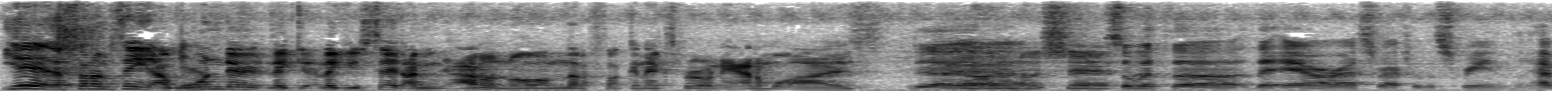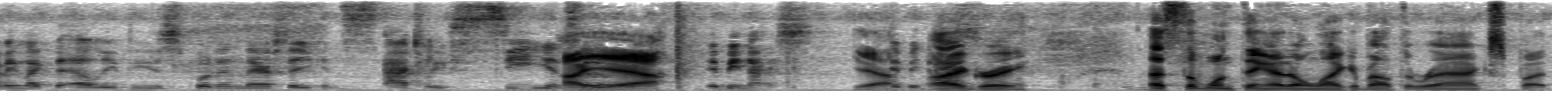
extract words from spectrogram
Yeah, that's what I'm saying. I Yeah. wonder, like, like you said. I mean, I don't know. I'm not a fucking expert on animal eyes. Yeah, You yeah, know, I don't know shit. So but- with uh, the the ARS racks with the screen, having like the LEDs put in there, so you can actually see. Ah, instead of- yeah. it'd be nice. Yeah, It'd be I agree. That's the one thing I don't like about the racks, but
